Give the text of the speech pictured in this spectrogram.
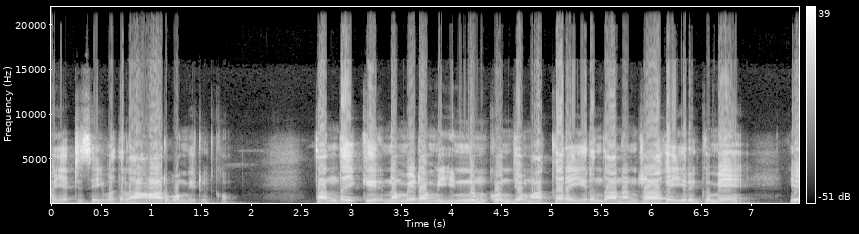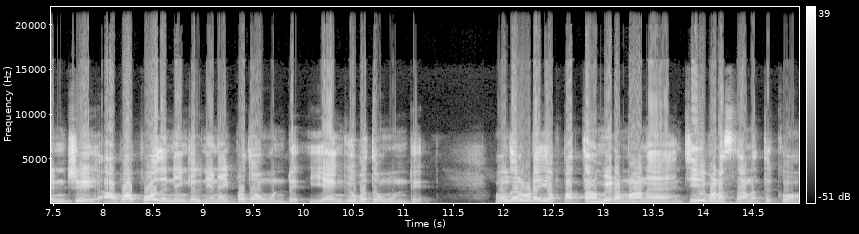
முயற்சி செய்வதில் ஆர்வம் இருக்கும். தந்தைக்கு நம்மிடம் இன்னும் கொஞ்சம் அக்கறை இருந்தால் நன்றாக இருக்குமே என்று அவ்வப்போது நீங்கள் நினைப்பதும் உண்டு ஏங்குவதும் உண்டு. உங்களுடைய பத்தாம் இடமான ஜீவனஸ்தானத்துக்கும்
